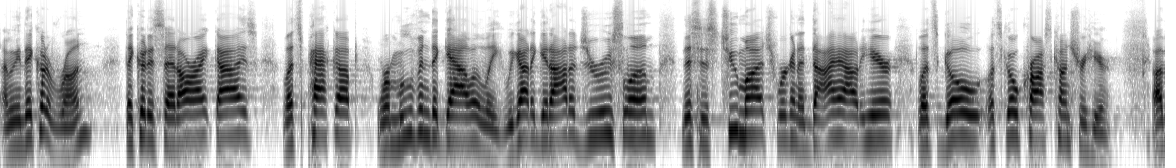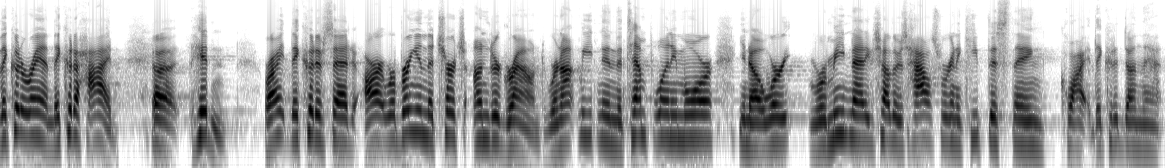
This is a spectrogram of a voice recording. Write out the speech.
I mean, they could have run. They could have said, All right, guys, let's pack up. We're moving to Galilee. We got to get out of Jerusalem. This is too much. We're going to die out here. Let's go, let's go cross country here. Uh, they could have ran. They could have hide, uh, hidden. right? They could have said, all right, we're bringing the church underground. We're not meeting in the temple anymore. You know, we're, we're meeting at each other's house. We're going to keep this thing quiet. They could have done that.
